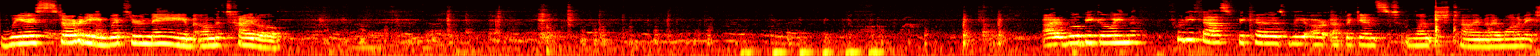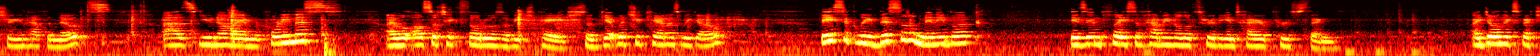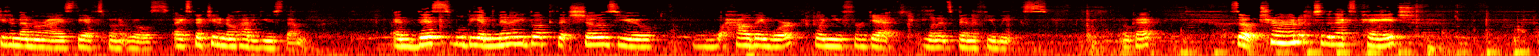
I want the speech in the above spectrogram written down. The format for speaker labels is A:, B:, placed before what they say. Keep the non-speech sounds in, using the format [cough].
A: We're starting with your name on the title. I will be going pretty fast because we are up against lunchtime and I want to make sure you have the notes. As you know, I am recording this. I will also take photos of each page, so get what you can as we go. Basically, this little mini book is in place of having to look through the entire proofs thing. I don't expect you to memorize the exponent rules. I expect you to know how to use them. And this will be a mini book that shows you how they work when you forget when it's been a few weeks. Okay? So turn to the next page.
